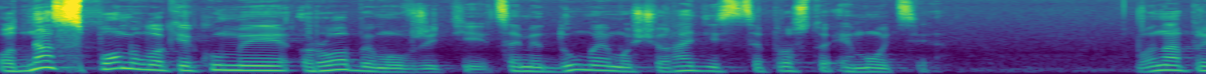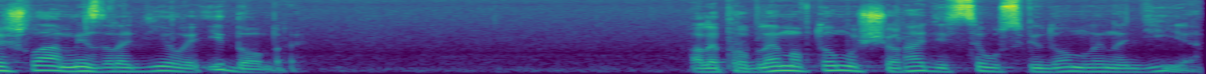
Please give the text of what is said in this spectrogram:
Одна з помилок, яку ми робимо в житті, це ми думаємо, що радість це просто емоція. Вона прийшла, ми зраділи і добре. Але проблема в тому, що радість це усвідомлена дія.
